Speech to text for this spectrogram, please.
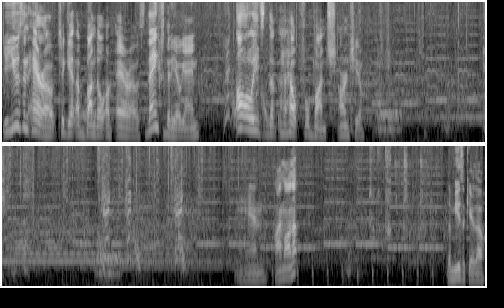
You use an arrow to get a bundle of arrows. Thanks, video game. Always the helpful bunch, aren't you? And climb on up. The music here, though.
